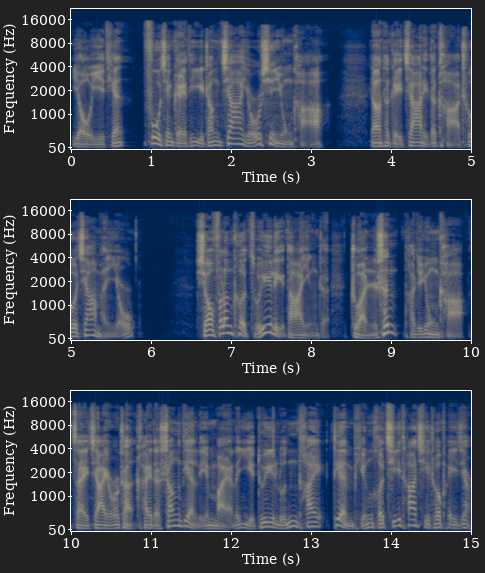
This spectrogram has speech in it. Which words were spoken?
有一天，父亲给他一张加油信用卡，让他给家里的卡车加满油。小弗兰克嘴里答应着，转身他就用卡在加油站开的商店里买了一堆轮胎、电瓶和其他汽车配件，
